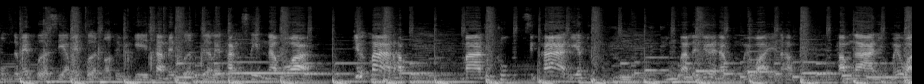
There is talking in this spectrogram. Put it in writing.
ผมจะไม่เปิดเสียงไม่เปิด notification ไม่เปิดเตือนอะไรทั้งสิ้นนะเพราะว่าเยอะมากครับมาทุกๆ15ทีครับมาเรื่อยๆนะผมไม่ไหวนะครับทำงานอยู่ไม่ไหว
